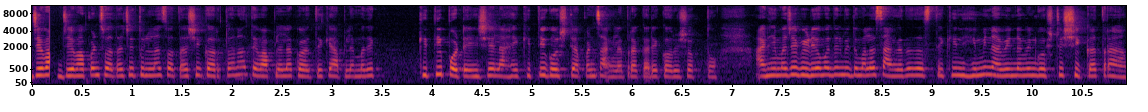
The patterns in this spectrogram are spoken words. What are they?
जेव्हा जेव्हा आपण स्वतःची तुलना स्वतःशी करतो ना तेव्हा आपल्याला कळते की आपल्यामध्ये किती पोटेन्शियल आहे किती गोष्टी आपण चांगल्या प्रकारे करू शकतो. आणि हे माझ्या व्हिडिओमध्ये मी तुम्हाला सांगतच असते की नेहमी नवीन नवीन गोष्टी शिकत राहा.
